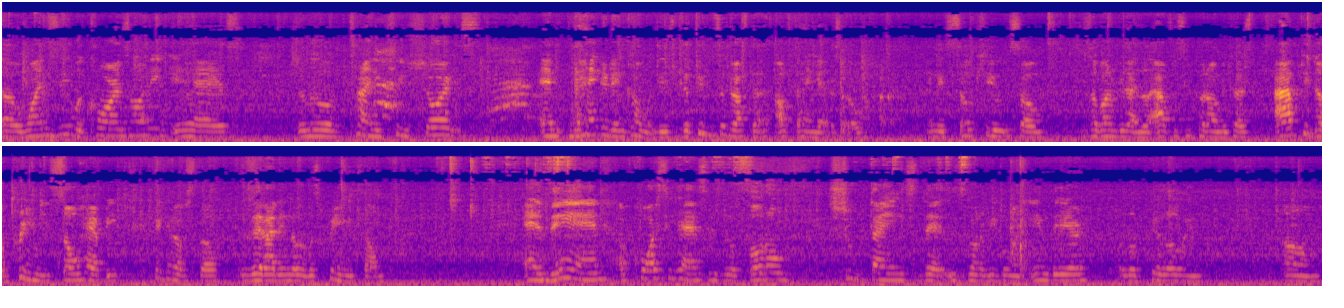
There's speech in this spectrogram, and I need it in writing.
a onesie with cards on it. It has the little tiny cute shorts. And the hanger didn't come with this. The people took it off the off the hanger, so and it's so cute. So are gonna be like little outfits he put on because I picked up preemie so happy picking up stuff that I didn't know it was preemie. So and then of course he has his little photo shoot things that is gonna be going in there, a little pillow and um,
